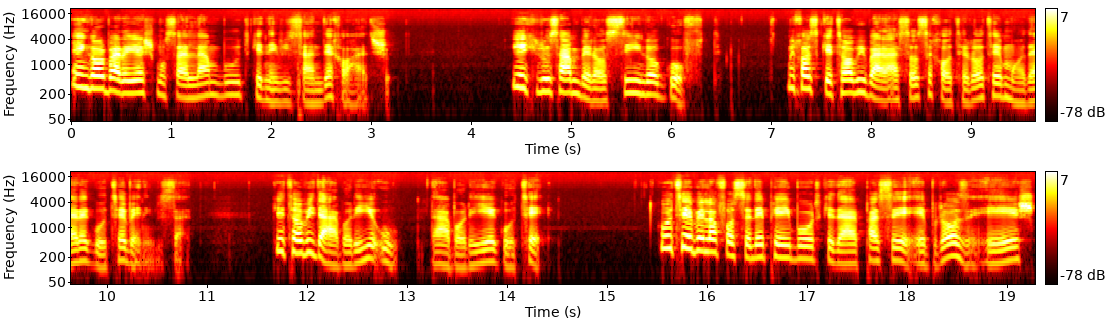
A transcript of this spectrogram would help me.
انگار برایش مسلم بود که نویسنده خواهد شد. یک روز هم به راستی این را گفت. می‌خواست کتابی بر اساس خاطرات مادر گوته بنویسد. کتابی درباره او درباره گوته. گوته بلا فاصله پی برد که در پس ابراز عشق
